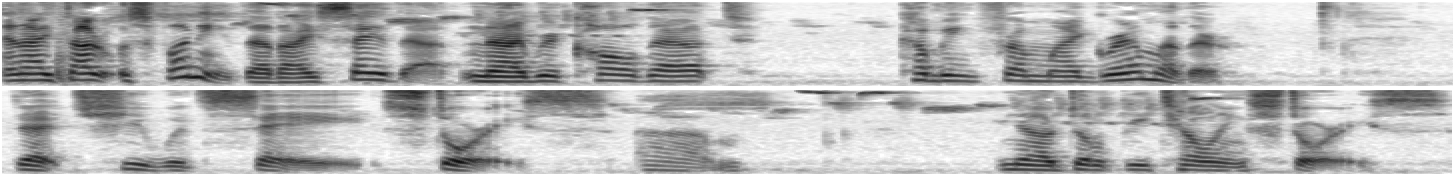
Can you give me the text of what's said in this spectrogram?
And I thought it was funny that I say that. And I recall that coming from my grandmother, that she would say stories. Um, now, don't be telling stories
